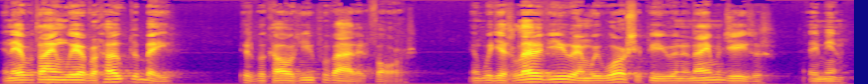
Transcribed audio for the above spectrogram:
and everything we ever hope to be is because you provided for us. And we just love you and we worship you in the name of Jesus. Amen.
